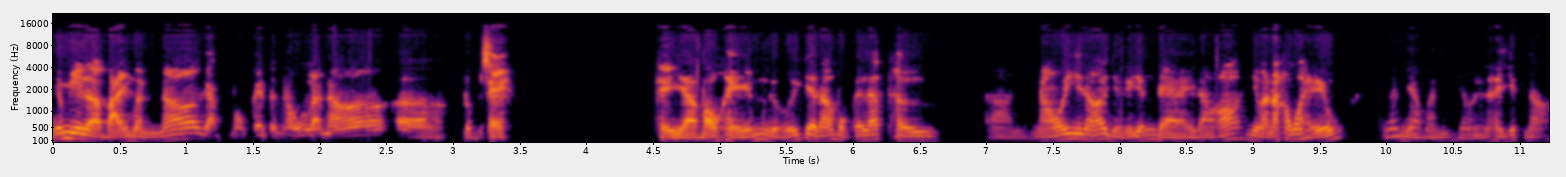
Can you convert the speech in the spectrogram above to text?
giống như là bạn mình nó gặp một cái tình huống là nó uh, đụng xe. Thì uh, bảo hiểm gửi cho nó một cái lá thư uh, nói với nó về cái vấn đề đó nhưng mà nó không có hiểu. Nên nhờ mình nhờ mình có thể giúp nó.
